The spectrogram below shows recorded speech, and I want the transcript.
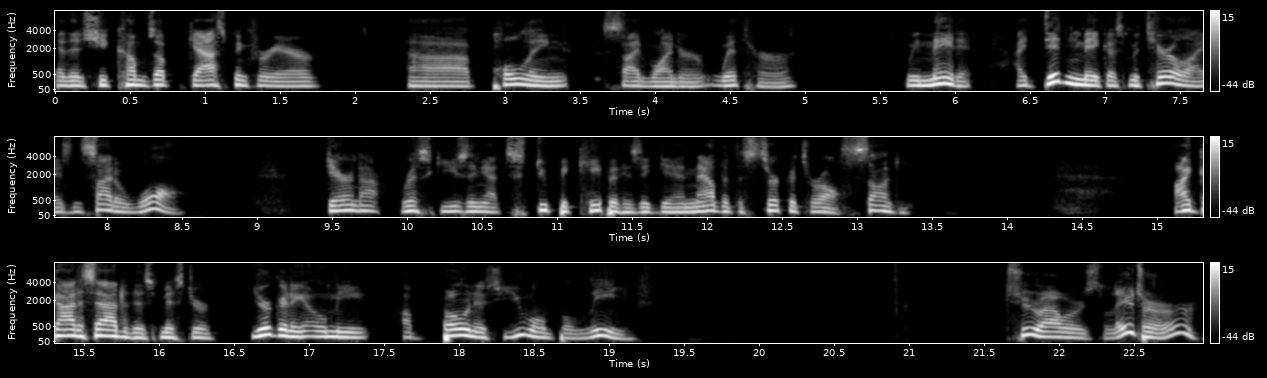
and then she comes up gasping for air, uh, pulling Sidewinder with her. We made it. I didn't make us materialize inside a wall. Dare not risk using that stupid cape of his again now that the circuits are all soggy. I got us out of this, mister. You're going to owe me a bonus you won't believe. Two hours later,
